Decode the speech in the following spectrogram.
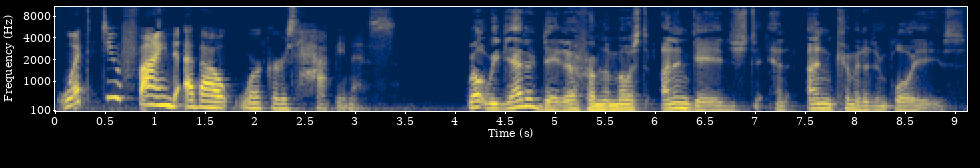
what did you find about workers' happiness? Well, we gathered data from the most unengaged and uncommitted employees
